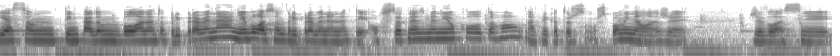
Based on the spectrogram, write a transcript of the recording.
ja som tým pádom bola na to pripravená. Nebola som pripravená na tie ostatné zmeny okolo toho, napríklad to, že som už spomínala, že, že vlastne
